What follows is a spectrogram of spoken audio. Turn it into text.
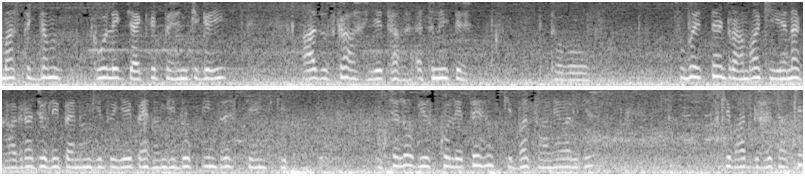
मस्त एकदम स्कूल एक जैकेट पहन के गई। आज उसका ये था एथनिक डे तो सुबह इतने ड्रामा किए ना घाघरा चोली पहनूँगी तो ये पहनूँगी दो तीन ड्रेस चेंज की। तो चलो अभी उसको लेते हैं उसकी बस आने वाली है। उसके बाद घर जाके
